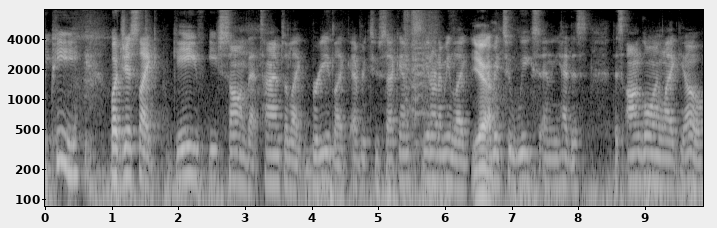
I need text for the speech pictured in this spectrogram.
EP, but just like gave each song that time to like breathe, like every two seconds. You know what I mean? Like Yeah. every two weeks, and you had this this ongoing like, yo,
